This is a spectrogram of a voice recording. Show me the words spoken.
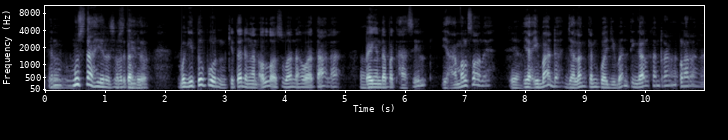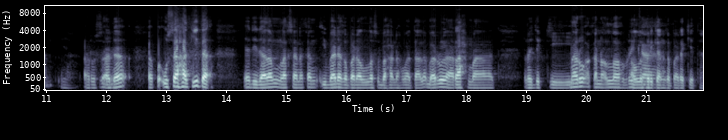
Kan Hmm. mustahil seperti Mustahil. itu. Begitupun kita dengan Allah Subhanahu wa taala Hmm. pengen dapat hasil, ya amal soleh, Iya. ya ibadah, jalankan kewajiban, tinggalkan rang- larangan. Ya, harus Iya. ada apa usaha kita ya di dalam melaksanakan ibadah kepada Allah Subhanahu wa taala barulah rahmat, rezeki Baru akan Allah berikan. Allah berikan kepada kita.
